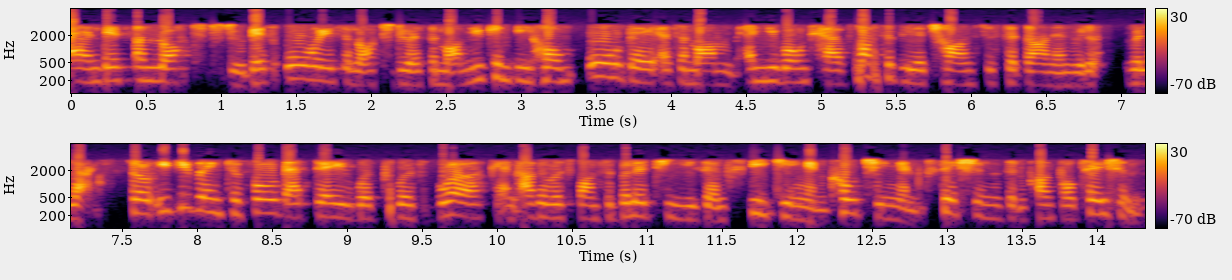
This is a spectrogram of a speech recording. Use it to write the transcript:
And there's a lot to do. There's always a lot to do as a mom. You can be home all day as a mom and you won't have possibly a chance to sit down and re- relax. So if you're going to fill that day with, with work and other responsibilities and speaking and coaching and sessions and consultations,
